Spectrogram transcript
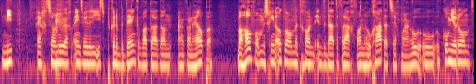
niet echt zo nu echt 1, 2, 3 iets kunnen bedenken wat daar dan aan kan helpen. Behalve om misschien ook wel met gewoon inderdaad te vragen van hoe gaat het, zeg maar? Hoe, hoe, hoe kom je rond?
